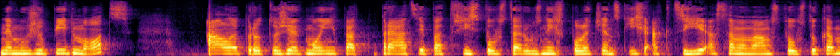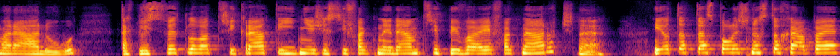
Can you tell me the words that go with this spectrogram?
nemůžu pít moc, ale protože k mojí práci patří spousta různých společenských akcí a sama mám spoustu kamarádů, tak vysvětlovat třikrát týdně, že si fakt nedám tři piva, je fakt náročné. Jo, ta, ta společnost to chápe.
